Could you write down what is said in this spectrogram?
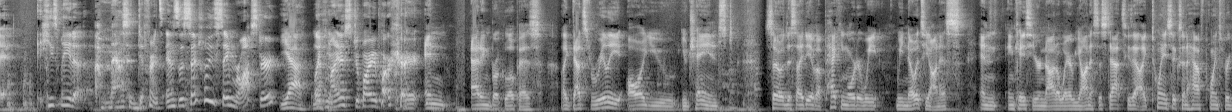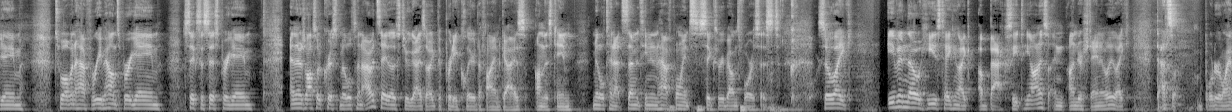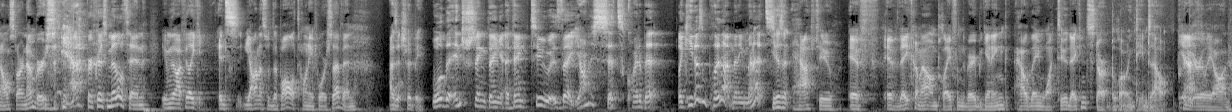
he's made a, a massive difference, and it's essentially the same roster. yeah, like nothing- minus Jabari Parker. Er, and adding Brook Lopez. Like that's really all you you changed. So this idea of a pecking order, we we know it's Giannis. And in case you're not aware of Giannis' stats, he's at like 26 and a half points per game, 12 and a half rebounds per game, six assists per game. And there's also Khris Middleton. I would say those two guys are like the pretty clear defined guys on this team. Middleton at 17 and a half points, six rebounds, four assists. So like even though he's taking like a backseat to Giannis, and understandably, like that's borderline all star numbers Yeah. for Khris Middleton. Even though I feel like it's Giannis with the ball twenty four seven, as it should be. Well, the interesting thing I think too is that Giannis sits quite a bit. Like he doesn't play that many minutes. He doesn't have to. If if they come out and play from the very beginning how they want to, they can start blowing teams out pretty Yeah. early on.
